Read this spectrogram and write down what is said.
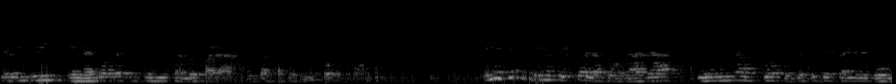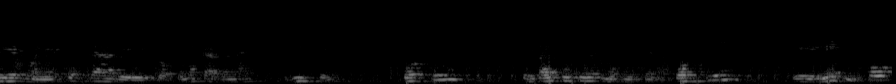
que lo incluí en las notas que estoy usando para esta parte que me corresponde. En este pequeño texto de la jornada, un autor que fue secretario de gobierno en época de Rosemo Cárdenas dice por qué el país funciona como funciona, por qué eh, México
